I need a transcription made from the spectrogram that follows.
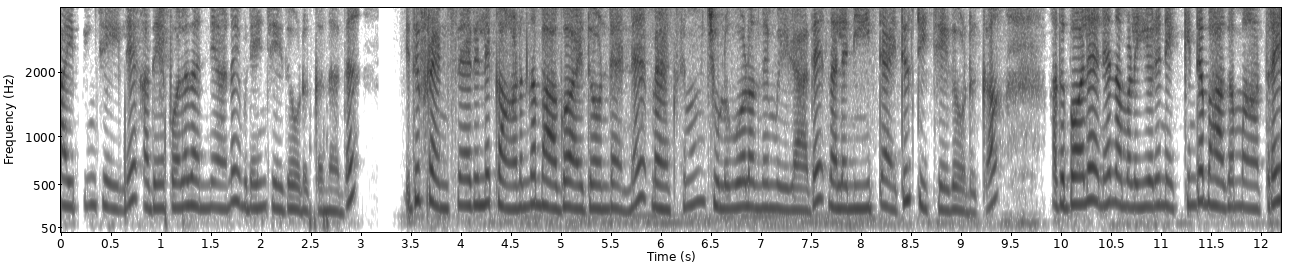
പൈപ്പിംഗ് ചെയ്യില്ലേ അതേപോലെ തന്നെയാണ് ഇവിടെയും ചെയ്ത് കൊടുക്കുന്നത്. ഇത് ഫ്രണ്ട് സൈഡിൽ കാണുന്ന ഭാഗം ആയതുകൊണ്ട് തന്നെ മാക്സിമം ചുളിവുകളൊന്നും വീഴാതെ നല്ല നീറ്റായിട്ട് സ്റ്റിച്ച് ചെയ്ത് കൊടുക്കുക. അതുപോലെ തന്നെ നമ്മൾ ഈ ഒരു നെക്കിന്റെ ഭാഗം മാത്രമേ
